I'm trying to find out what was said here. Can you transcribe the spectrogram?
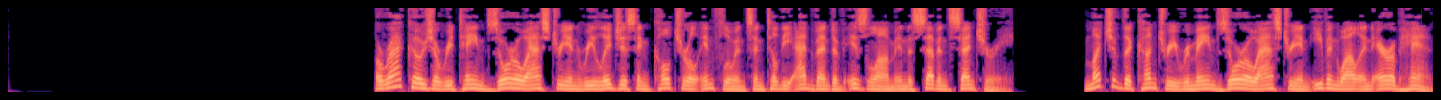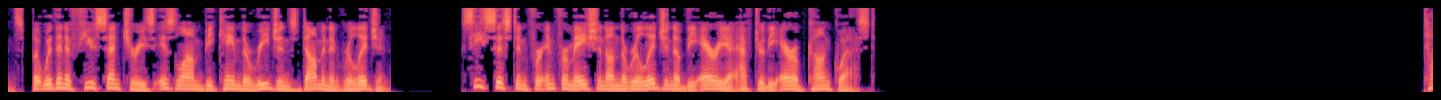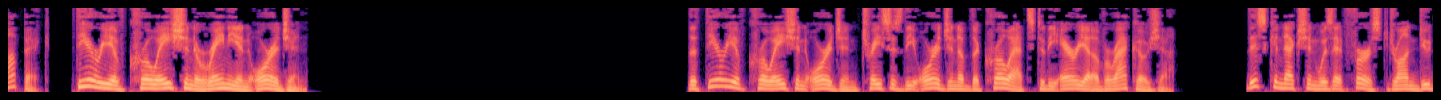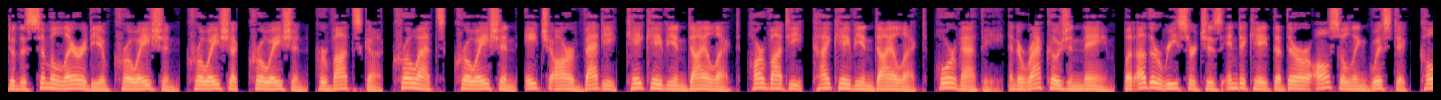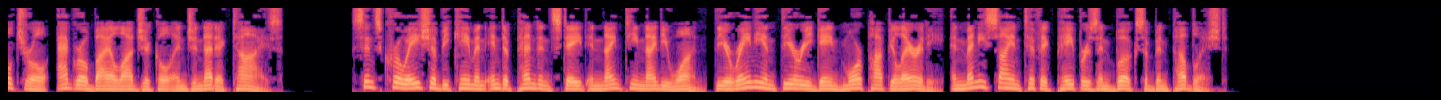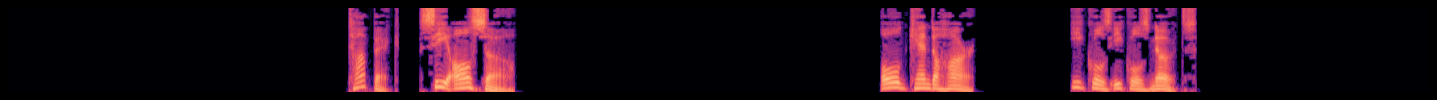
Arachosia retained Zoroastrian religious and cultural influence until the advent of Islam in the 7th century. Much of the country remained Zoroastrian even while in Arab hands, but within a few centuries Islam became the region's dominant religion. See Sistan for information on the religion of the area after the Arab conquest. Theory of Croatian-Iranian origin The theory of Croatian origin traces the origin of the Croats to the area of Arachosia. This connection was at first drawn due to the similarity of Croatian Croatia, Croatian, Hrvatska, Croats, Croatian, Hr Vati, Kajkavian dialect, Harvati, Kajkavian dialect, Horvathi and Arachosian name, but other researches indicate that there are also linguistic, cultural, agrobiological and genetic ties. Since Croatia became an independent state in 1991, the Iranian theory gained more popularity, and many scientific papers and books have been published. See also Old Kandahar Notes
